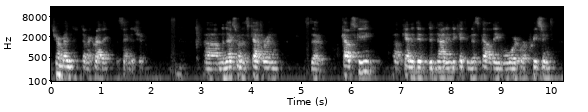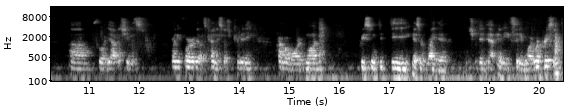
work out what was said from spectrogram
determined, Democratic, the same issue. Um, The next one is Catherine Zakowski. Uh, Candidate did not indicate the municipality, ward, or precinct um, for the office she was running for. That was County Social Committee, Primal Ward One. Precinct D is a write-in. She didn't have any city ward or precinct.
